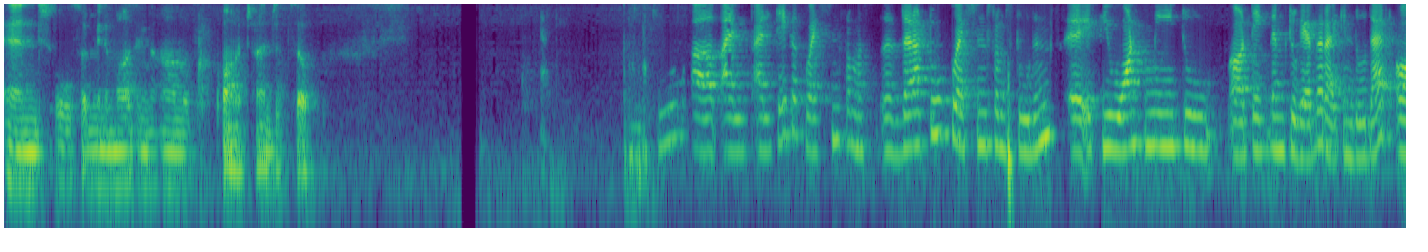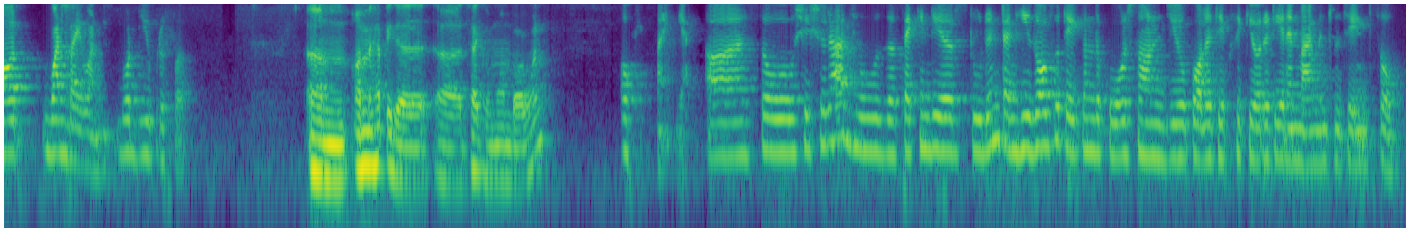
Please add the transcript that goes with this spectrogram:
and also minimizing the harm of climate change itself. Thank you. Uh, I'll, I'll take a question from us. Uh, there are two questions from students. Uh, if you want me to uh, take them together, I can do that or one by one. What do you prefer? Um, I'm happy to uh, take them one by one. Okay, fine. Yeah. Uh, so Shishiraj, who's a second year student, and he's also taken the course on geopolitics, security, and environmental change. So,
